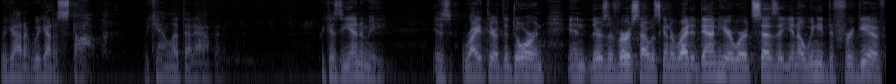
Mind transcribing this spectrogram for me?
We gotta, we gotta stop. We can't let that happen. Because the enemy is right there at the door. And, and there's a verse, I was going to write it down here, where it says that, you know, we need to forgive.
